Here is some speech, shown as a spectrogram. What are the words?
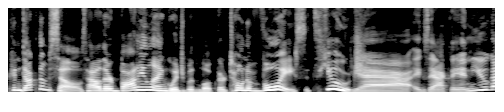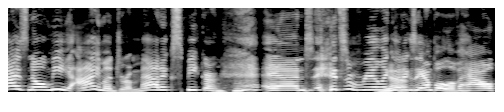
conduct themselves, how their body language would look, their tone of voice. It's huge. Yeah, exactly. And you guys know me, I'm a dramatic speaker. Mm-hmm. And it's a really Yeah. good example of how,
